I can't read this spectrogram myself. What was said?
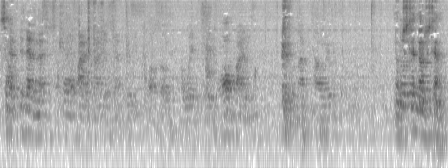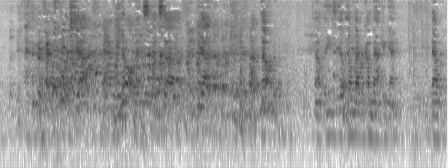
So. Is that a message to all fighters, not just is also a way to say all fighters will not be tolerated? No, just him. No, just him. of course, yeah. No, it's it's uh, yeah. No, no. He's, he'll he'll never come back again. Never.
